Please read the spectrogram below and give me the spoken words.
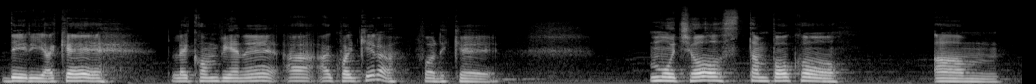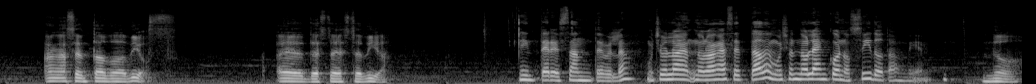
diría que le conviene a, a cualquiera porque muchos tampoco um, han aceptado a Dios eh, desde este día. Interesante, ¿verdad? Muchos lo han- no lo han aceptado y muchos no lo han conocido también. No.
